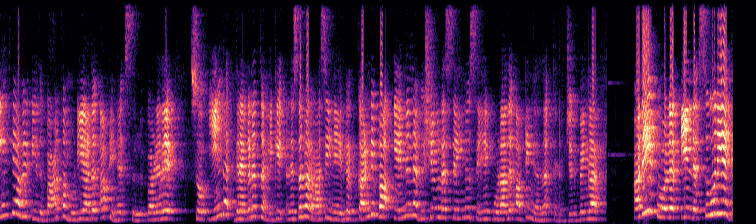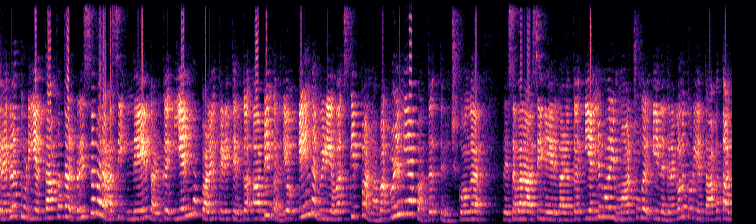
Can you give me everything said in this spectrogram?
இந்தியாவில் இது பார்க்க முடியாது அப்படின்னு சொல்லப்படுது ஸோ இந்த கிரகணத்தன்னைக்கு ரிசர்வ ராசி நேர்கள் கண்டிப்பாக என்னென்ன விஷயங்களை செய்யணும் செய்யக்கூடாது அப்படிங்கிறத தெரிஞ்சிருப்பீங்க. அதே போல இந்த சூரிய கிரகணத்துடைய தாக்கத்தால் ரிஷப ராசி நேர்களுக்கு என்ன பலன் கிடைத்திருக்கு அப்படிங்கிறதையும் இந்த வீடியோவை ஸ்கிப் பண்ணாம முழுமையா பார்த்து தெரிஞ்சுக்கோங்க. ரிஷபராசி நேர்களுக்கு என்ன மாதிரி மாற்றங்கள் இந்த கிரகணத்துடைய தாக்கத்தால்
